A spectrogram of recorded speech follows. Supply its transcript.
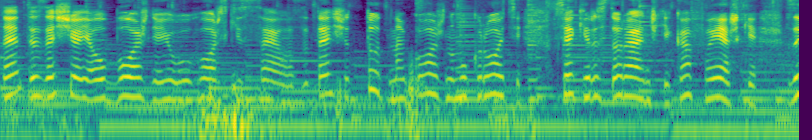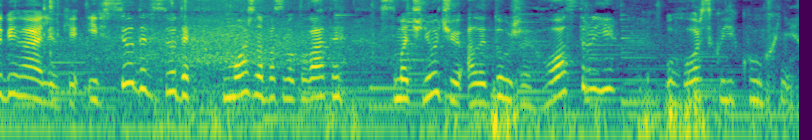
Знаєте, за що я обожнюю угорські села? За те, що тут на кожному кроці всякі ресторанчики, кафешки, забігалівки, і всюди-всюди можна посмакувати смачнючої, але дуже гострої угорської кухні.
